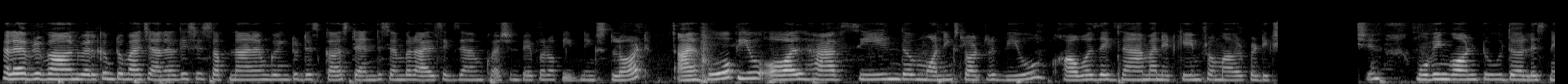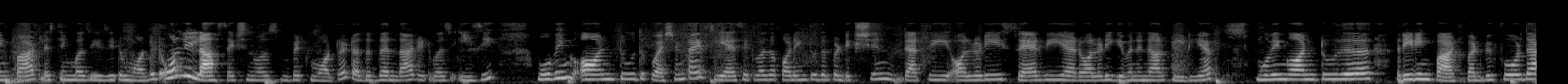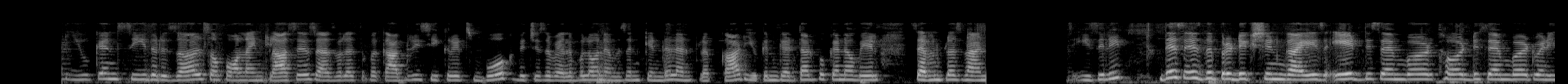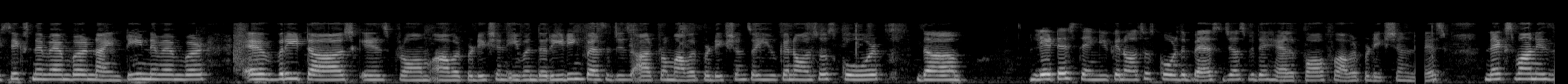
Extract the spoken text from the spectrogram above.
Hello everyone, welcome to my channel. This is Sapna and I'm going to discuss 10 December IELTS exam question paper of evening slot. I hope you all have seen the morning slot review. How was the exam and it came from our prediction moving on to the listening part. Listening was easy to moderate. Only last section was a bit moderate. Other than that it was easy. Moving on to the question types. Yes it was according to the prediction that we already said we had already given in our pdf moving on to the reading part. But before that you can see the results of online classes as well as the vocabulary secrets book which is available on amazon kindle and flipkart. You can get that book and avail 7 plus band easily. This is the prediction guys. 8 december 3rd december 26 november 19 november. Every task is from our prediction. Even the reading passages are from our prediction. So you can also score the latest thing. You can also score the best just with the help of our prediction list. Next one is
